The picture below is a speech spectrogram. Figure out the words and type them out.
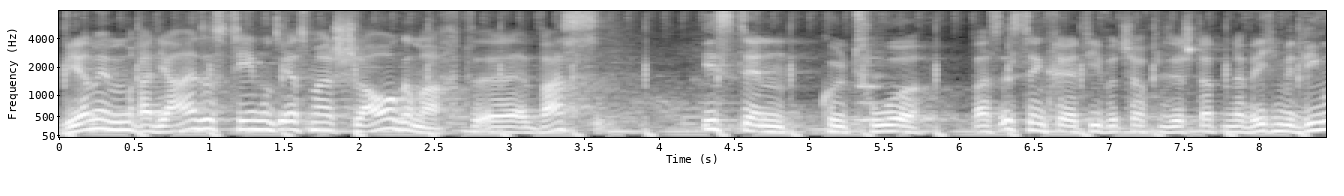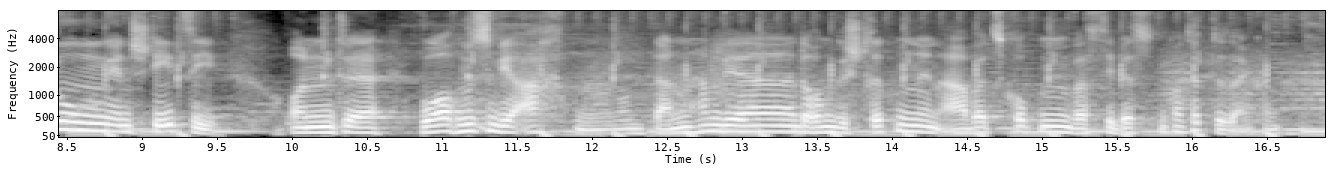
Wir haben im Radialsystem uns erstmal schlau gemacht. Äh, was ist denn Kultur? Was ist denn Kreativwirtschaft in dieser Stadt? Unter welchen Bedingungen entsteht sie? Und äh, worauf müssen wir achten? Und dann haben wir darum gestritten in Arbeitsgruppen, was die besten Konzepte sein können.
